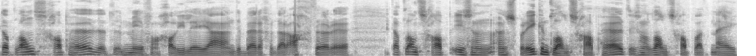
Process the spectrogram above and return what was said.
Dat landschap, hè, het meer van Galilea en de bergen daarachter, eh, dat landschap is een, een sprekend landschap. Hè. Het is een landschap wat mij,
